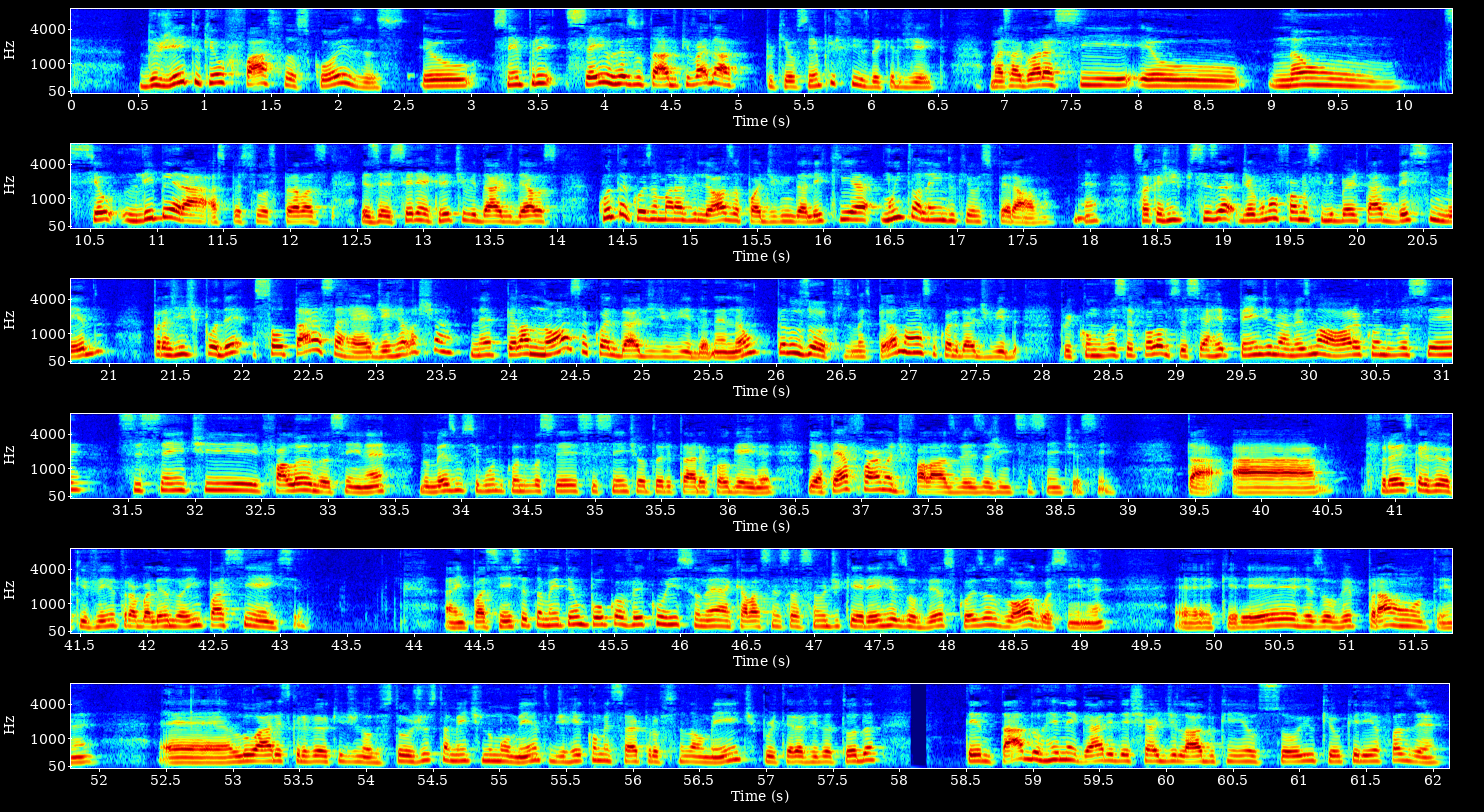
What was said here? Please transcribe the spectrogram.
do jeito que eu faço as coisas, eu sempre sei o resultado que vai dar, porque eu sempre fiz daquele jeito. Mas agora, se eu não. Se eu liberar as pessoas para elas exercerem a criatividade delas, quanta coisa maravilhosa pode vir dali que é muito além do que eu esperava, né? Só que a gente precisa, de alguma forma, se libertar desse medo para a gente poder soltar essa rédea e relaxar, né? Pela nossa qualidade de vida, né? Não pelos outros, mas pela nossa qualidade de vida. Porque como você falou, você se arrepende na mesma hora quando você se sente falando assim, né? No mesmo segundo quando você se sente autoritário com alguém, né? E até a forma de falar às vezes a gente se sente assim. Tá, a Fran escreveu aqui, venho trabalhando a impaciência. A impaciência também tem um pouco a ver com isso, né? Aquela sensação de querer resolver as coisas logo, assim, né? é, querer resolver para ontem, né? É, Luara escreveu aqui de novo: Estou justamente no momento de recomeçar profissionalmente por ter a vida toda tentado renegar e deixar de lado quem eu sou e o que eu queria fazer.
